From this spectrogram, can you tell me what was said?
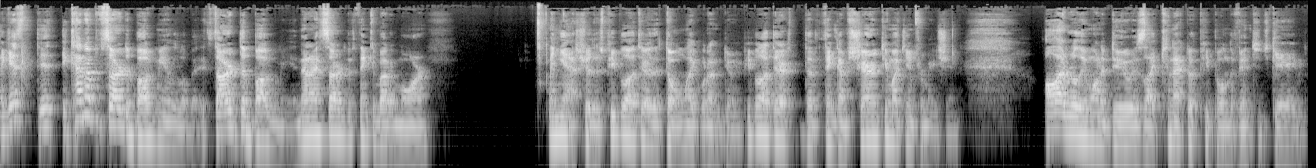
I guess it, it kind of started to bug me a little bit. It started to bug me, and then I started to think about it more. And yeah, sure, there's people out there that don't like what I'm doing. People out there that think I'm sharing too much information. All I really want to do is like connect with people in the vintage game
